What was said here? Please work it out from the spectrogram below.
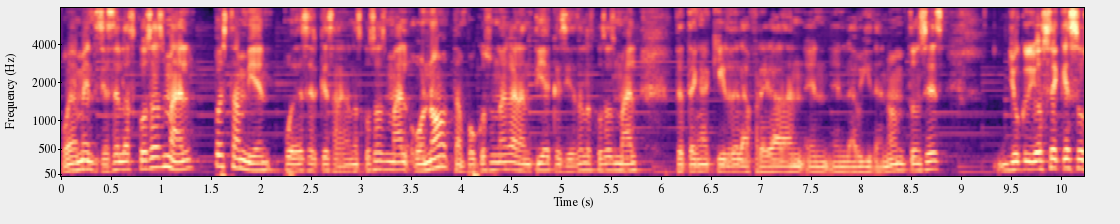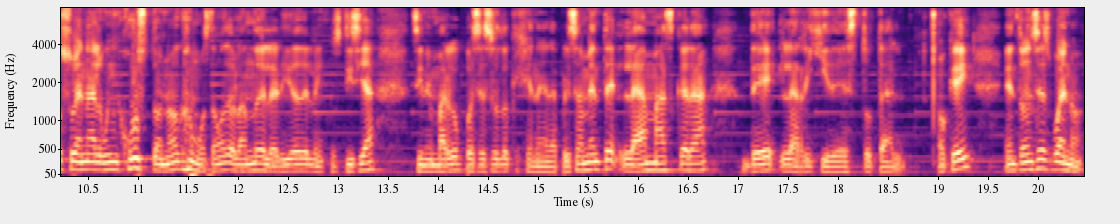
Obviamente, si haces las cosas mal, pues también puede ser que salgan las cosas mal o no. Tampoco es una garantía que si haces las cosas mal te tenga que ir de la fregada en, en la vida, ¿no? Entonces, yo, yo sé que eso suena algo injusto, ¿no? Como estamos hablando de la herida de la injusticia. Sin embargo, pues eso es lo que genera precisamente la máscara de la rigidez total. ¿Ok? Entonces, bueno,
